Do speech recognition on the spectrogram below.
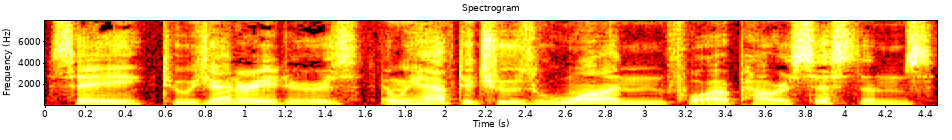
say two generators, and we have to choose one for our power systems,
